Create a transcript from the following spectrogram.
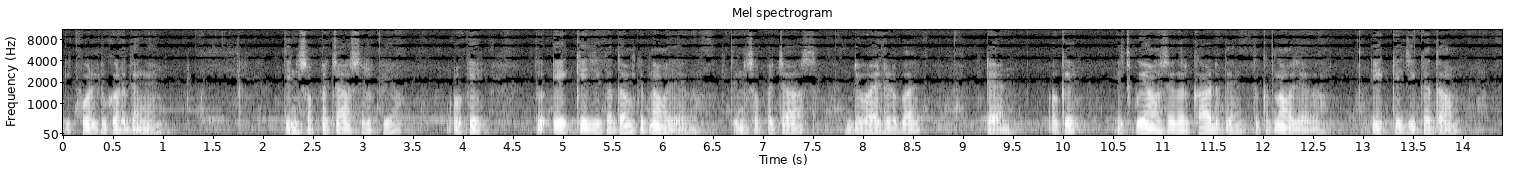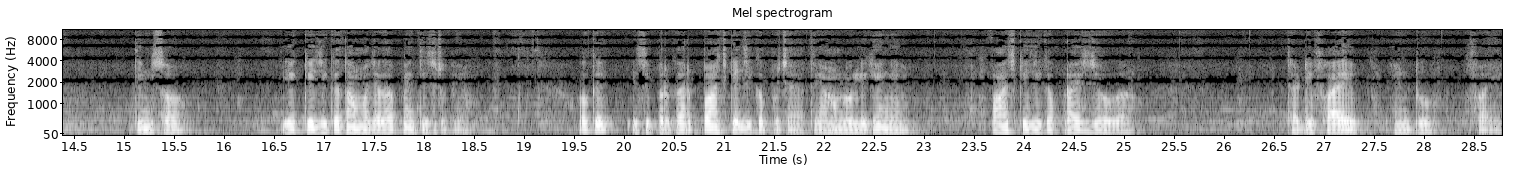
इक्वल टू कर देंगे तीन सौ पचास रुपया ओके तो एक के जी का दाम कितना हो जाएगा? तीन सौ पचास डिवाइडेड बाय टेन ओके? इसको यहाँ से अगर काट दें तो कितना हो जाएगा? एक के जी का दाम तीन सौ, एक के जी का दाम हो जाएगा पैंतीस रुपया। ओके? इसी प्रकार पाँच के जी का पूछा है तो यहाँ हम लोग लिखेंगे, पाँच के जी का प्राइस जो होगा, थर्टी फाइव इंटू फाइव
